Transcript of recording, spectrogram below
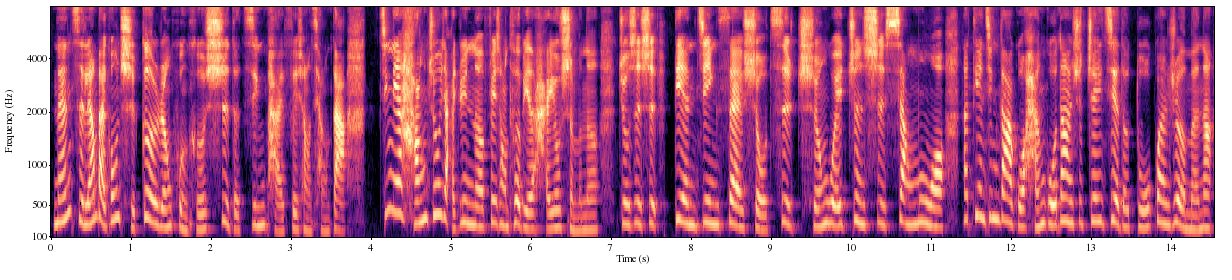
男子两百公尺个人混合式的金牌，非常强大。今年杭州亚运呢，非常特别的还有什么呢？就是是电竞赛首次成为正式项目哦。那电竞大国韩国当然是这一届的夺冠热门啊。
